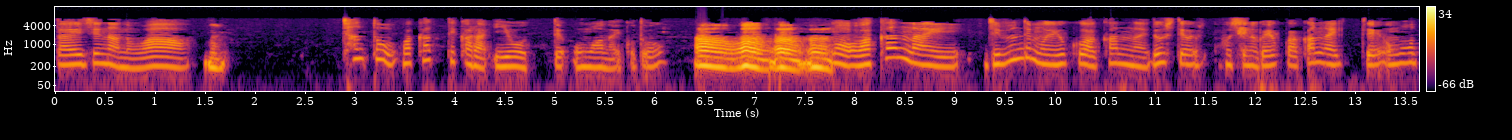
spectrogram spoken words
大事なのは、うんちゃんと分かってから言おうって思わないこと？うんうんうんうん。もう分かんない、自分でもよく分かんない、どうして欲しいのかよく分かんないって思っ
